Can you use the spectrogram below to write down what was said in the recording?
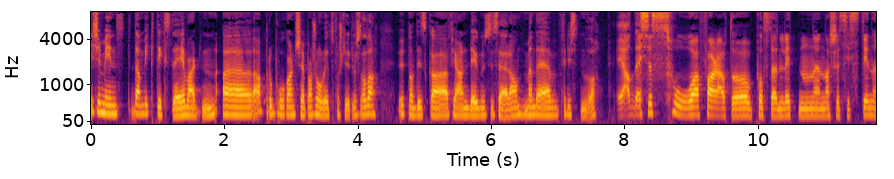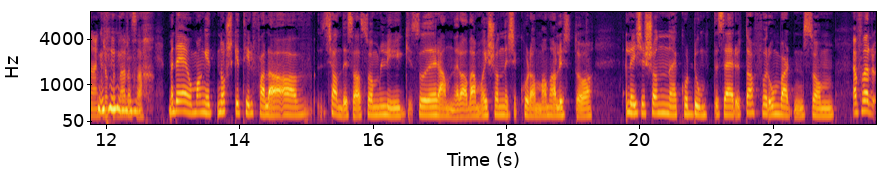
ikke minst den viktigste i verden. Uh, apropos kanskje personlighetsforstyrrelser, da. Uten at de skal fjerne diagnostisere han, men det er fristende, da. Ja, det er ikke så far out å poste en liten narsissist inni den kroppen der, altså. Men det er jo mange norske tilfeller av kjendiser som lyver så det renner av dem, og jeg skjønner ikke hvordan man har lyst til å Eller ikke skjønner hvor dumt det ser ut da, for omverdenen som Ja, for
